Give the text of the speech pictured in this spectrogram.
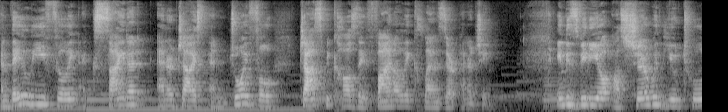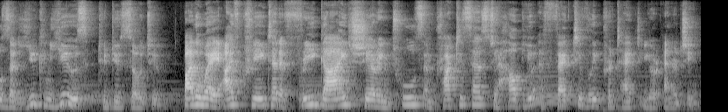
and they leave feeling excited, energized, and joyful just because they finally cleanse their energy. In this video, I'll share with you tools that you can use to do so too. By the way, I've created a free guide sharing tools and practices to help you effectively protect your energy.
